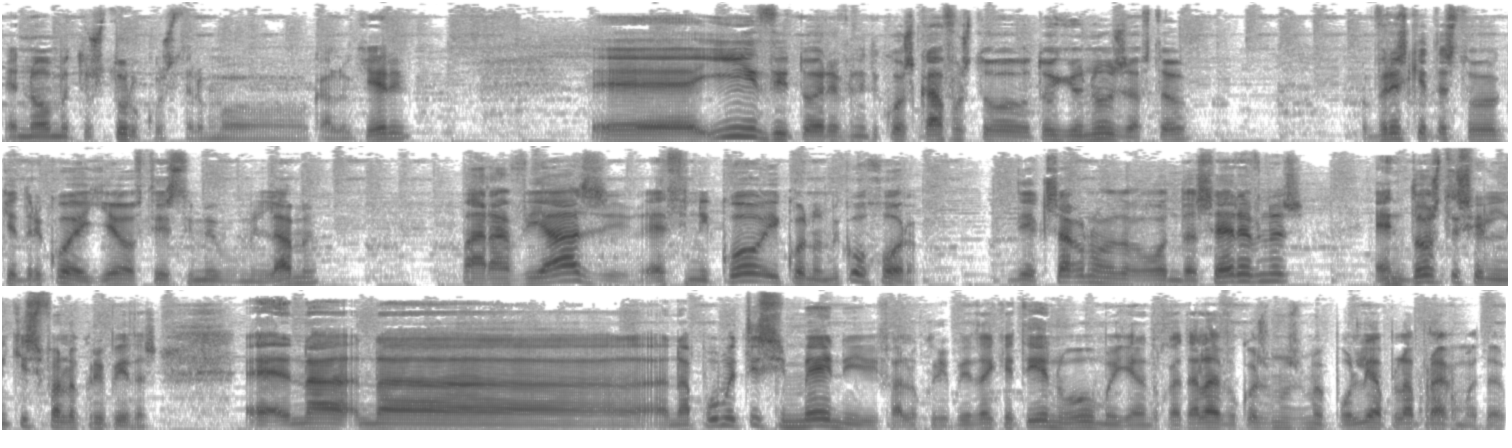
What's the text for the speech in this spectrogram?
ενώ με τους Τούρκους θερμό καλοκαίρι. Ε, ήδη το ερευνητικό σκάφος, το, το Γιουνούζ αυτό, βρίσκεται στο κεντρικό Αιγαίο αυτή τη στιγμή που μιλάμε. Παραβιάζει εθνικό οικονομικό χώρο, διεξάγοντας έρευνες εντός της ελληνικής υφαλοκρηπίδας. Ε, να, να, να πούμε τι σημαίνει η υφαλοκρηπίδα και τι εννοούμε για να το καταλάβει ο κόσμος με πολύ απλά πράγματα.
